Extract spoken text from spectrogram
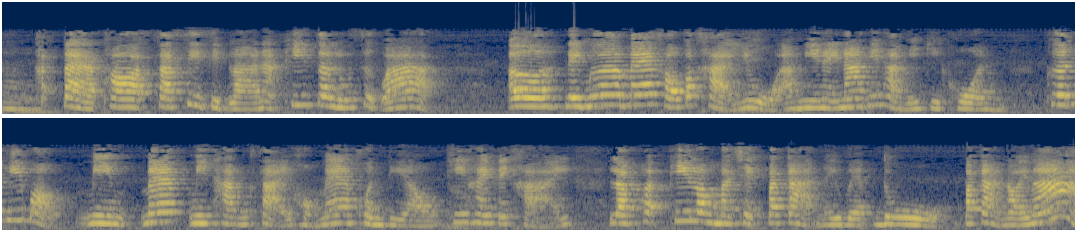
อืมแต่พอซับสี่สิบล้านอะพี่จะรู้สึกว่า เออ ในเมื่อแม่เขาก็ขายอยู่อะมีในหน้าพี่ถามมีกี่คน เพื่อนพี่บอกมีแม่มีทางสายของแม่คนเดียวที่ให้ไปขาย แล้วพอพี่ลองมาเช็คประกาศในเว็บดู ประกาศน้อยมาก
